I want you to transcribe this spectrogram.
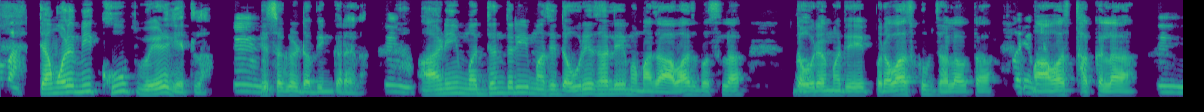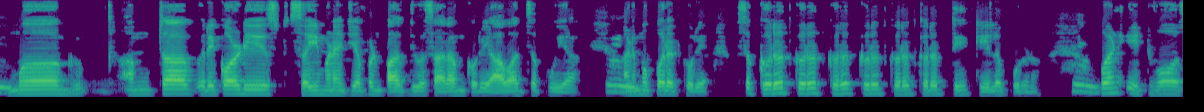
हो त्यामुळे मी खूप वेळ घेतला हे सगळं डबिंग करायला. आणि मध्यंतरी माझे दौरे झाले मग माझा आवाज बसला. हो. दौऱ्यामध्ये प्रवास खूप झाला होता. मग आवाज थकला. मग आमचा रेकॉर्डिस्ट सही म्हणायची आपण पाच दिवस आराम करूया आवाज जपूया आणि मग परत करूया. असं करत करत करत करत करत करत ते केलं पूर्ण. पण इट वॉज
